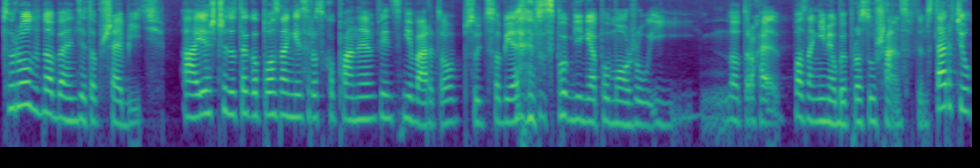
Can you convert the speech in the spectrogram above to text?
trudno będzie to przebić. A jeszcze do tego Poznań jest rozkopany, więc nie warto psuć sobie wspomnienia po morzu i no trochę Poznań nie miałby po prostu szans w tym starciu.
